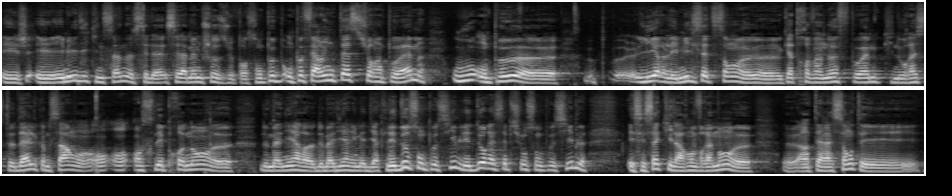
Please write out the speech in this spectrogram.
Et, Emily Dickinson, c'est la, même chose, je pense. On peut, on peut faire une thèse sur un poème ou on peut euh, lire les 1789 poèmes qui nous restent d'elle comme ça, en, en, se les prenant euh, de manière, de manière immédiate. Les deux sont possibles, les deux réceptions sont possibles, et c'est ça qui la rend vraiment euh, intéressante et,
